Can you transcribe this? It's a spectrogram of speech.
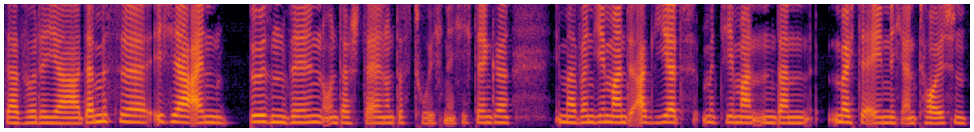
Da würde ja, da müsste ich ja einen bösen Willen unterstellen und das tue ich nicht. Ich denke, immer wenn jemand agiert mit jemandem, dann möchte er ihn nicht enttäuschen.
